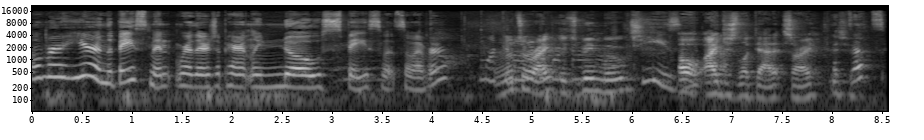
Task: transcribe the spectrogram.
over here in the basement where there's apparently no space whatsoever. That's all right. It's being moved. Jeez. Oh, I just looked at it. Sorry. that's, that's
